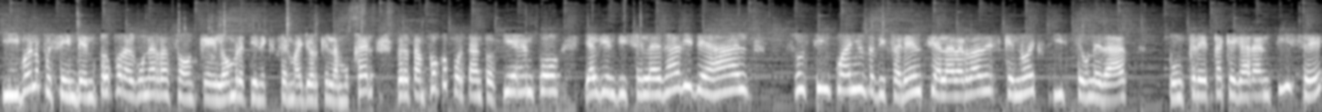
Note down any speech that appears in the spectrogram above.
Y bueno, pues se inventó por alguna razón que el hombre tiene que ser mayor que la mujer, pero tampoco por tanto tiempo. Y alguien dice, la edad ideal son cinco años de diferencia. La verdad es que no existe una edad concreta que garantice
